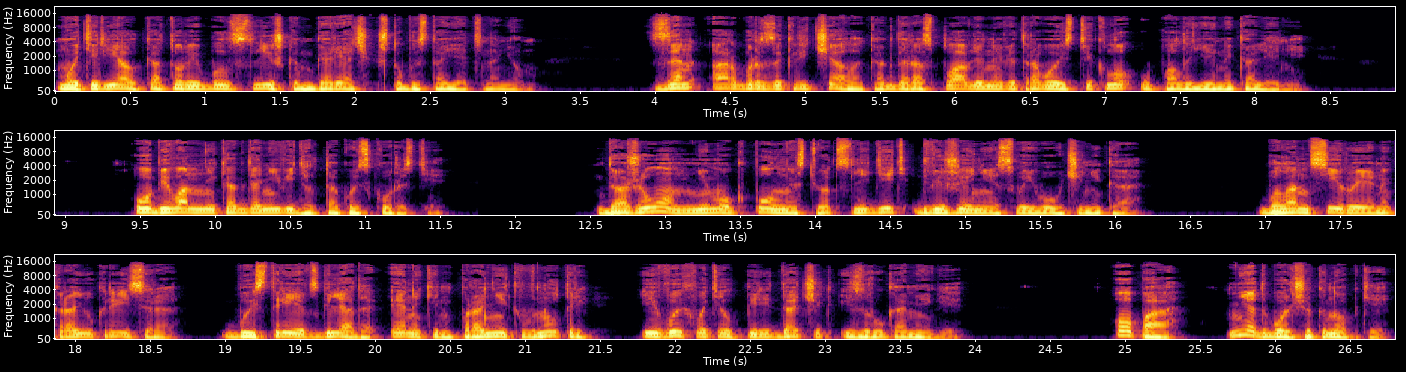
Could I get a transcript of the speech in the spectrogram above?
материал, который был слишком горяч, чтобы стоять на нем. Зен Арбор закричала, когда расплавленное ветровое стекло упало ей на колени. Оби-Ван никогда не видел такой скорости. Даже он не мог полностью отследить движение своего ученика. Балансируя на краю крейсера, быстрее взгляда Энакин проник внутрь и выхватил передатчик из рук Омеги. «Опа! Нет больше кнопки!»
